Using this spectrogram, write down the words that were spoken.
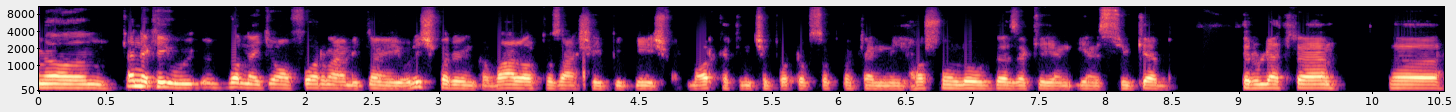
Uh, ennek egy új, van egy olyan formá, amit nagyon jól ismerünk, a vállalkozásépítés, vagy marketing csoportok szoktak lenni hasonlók, de ezek ilyen, ilyen szűkebb területre uh,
